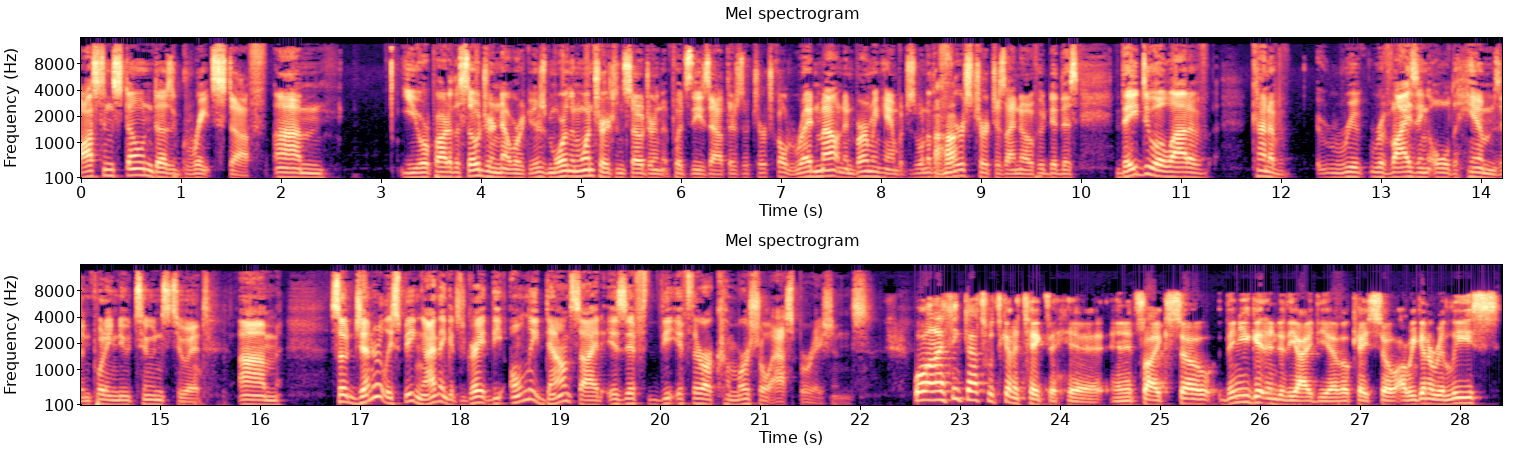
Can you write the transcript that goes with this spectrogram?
Austin Stone does great stuff. Um, you are part of the Sojourn Network. There's more than one church in Sojourn that puts these out. There's a church called Red Mountain in Birmingham, which is one of the first churches I know of who did this. They do a lot of kind of re- revising old hymns and putting new tunes to it. Um, so generally speaking, I think it's great. The only downside is if the if there are commercial aspirations. Well, and I think that's what's going to take the hit. And it's like, so then you get into the idea of, okay, so are we going to release?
